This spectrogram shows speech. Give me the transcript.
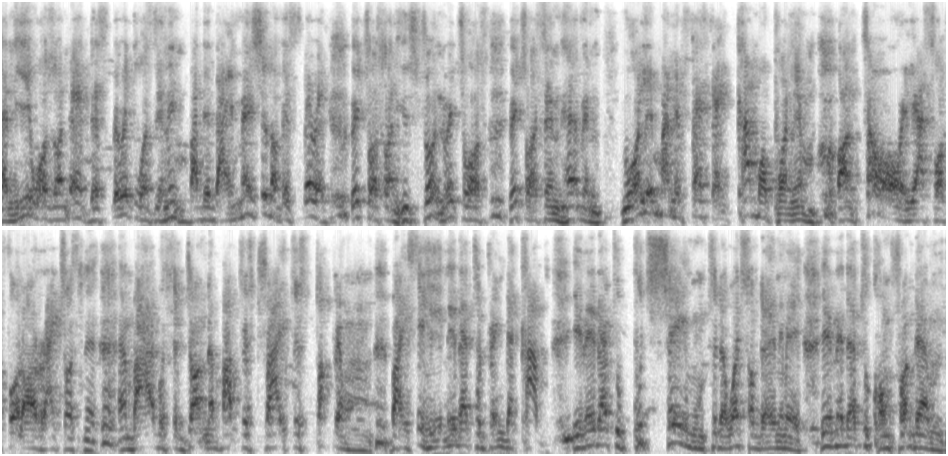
and He was on earth. The Spirit was in Him, but the dimension of His Spirit, which was on His throne, which was which was in heaven, only manifest and come upon Him until He has fulfilled all righteousness. And Bible says John the Baptist tried to stop him by saying he needed to drink the cup, he needed to put shame to the works of the enemy, he needed to confront from them.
